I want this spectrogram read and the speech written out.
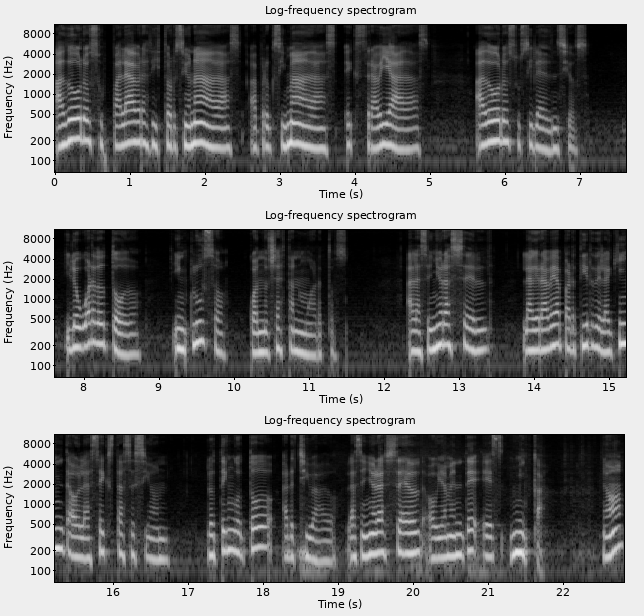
Adoro sus palabras distorsionadas, aproximadas, extraviadas. Adoro sus silencios. Y lo guardo todo, incluso cuando ya están muertos. A la señora Sheld la grabé a partir de la quinta o la sexta sesión. Lo tengo todo archivado. La señora Sheld, obviamente, es Mika, ¿no?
